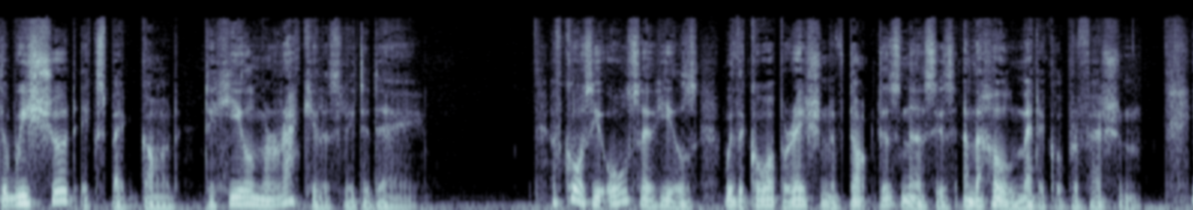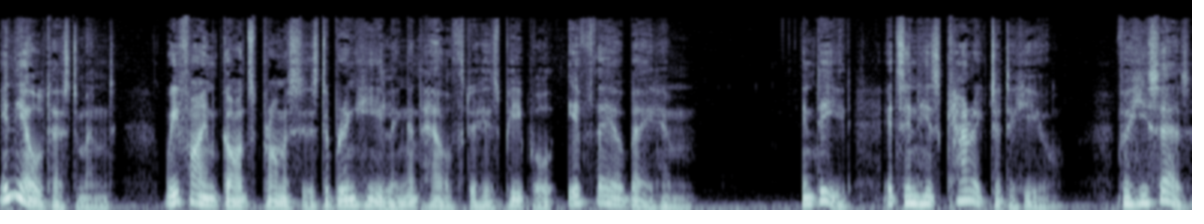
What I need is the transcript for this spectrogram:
that we should expect God to heal miraculously today. Of course, he also heals with the cooperation of doctors, nurses, and the whole medical profession. In the Old Testament, we find God's promises to bring healing and health to his people if they obey him. Indeed, it's in his character to heal, for he says,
